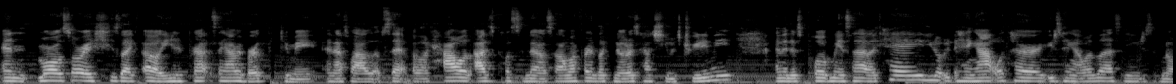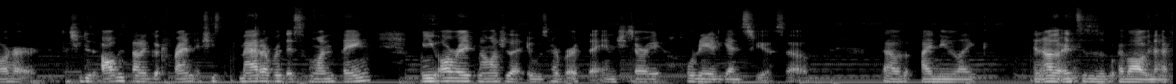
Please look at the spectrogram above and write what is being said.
And moral story, she's like, oh, you forgot to say happy birthday to me, and that's why I was upset. But like, how was I supposed to know? So all my friends like noticed how she was treating me, and then just pulled me aside like, hey, you don't need to hang out with her. You just hang out with us, and you just ignore her she just always not a good friend. If she's mad over this one thing, when you already acknowledge that it was her birthday and she's already holding it against you. So that was I knew like in other instances involving that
